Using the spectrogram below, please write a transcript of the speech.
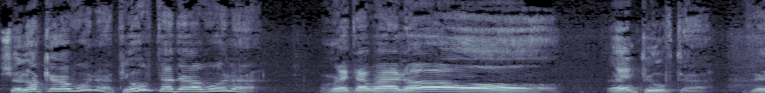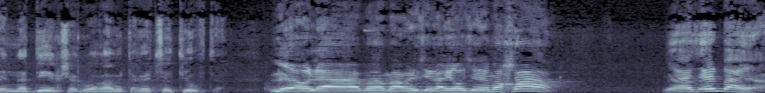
שלא כרב הונא, תיובתא דרב הונא. אומרת אמרה, לא, אין תיובתא. זה נדיר שהגמרא מתרצת תיובתא. לעולם אמר נזיר היום זה למחר. ואז אין בעיה.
